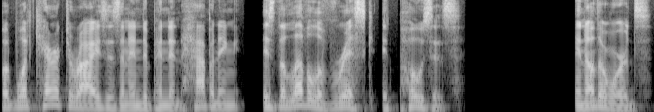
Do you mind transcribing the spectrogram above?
but what characterizes an independent happening is the level of risk it poses. In other words,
